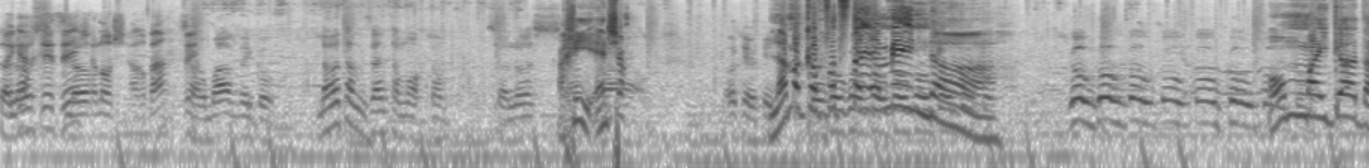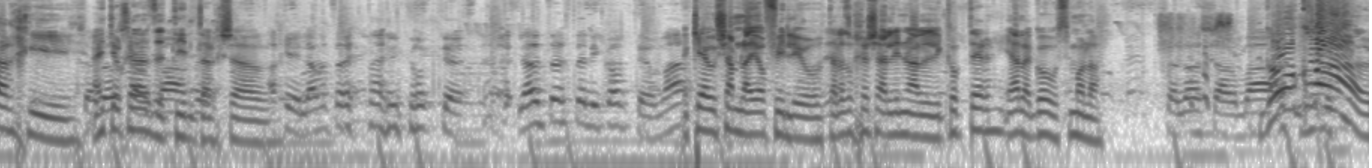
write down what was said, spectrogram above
רגע, אחרי זה, לא. שלוש, ארבע, ו... ארבע ו go. למה אתה מזיין את המוח, תום? שלוש... אחי, אין שם- אוקיי, אוקיי. למה קפצת ימינה? גו, גו, גו, גו, גו, גו, גו. אומייגאד, אחי. הייתי אוכל על זה tilt עכשיו. אחי, למה צריך הליקופטר? למה צריך את ההליקופטר? מה? כן, הוא שם ליופי ליאור. אתה לא זוכר שעלינו על הליקופטר? יאללה, go, שמאלה. שלוש, ארבע... גו כבר!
